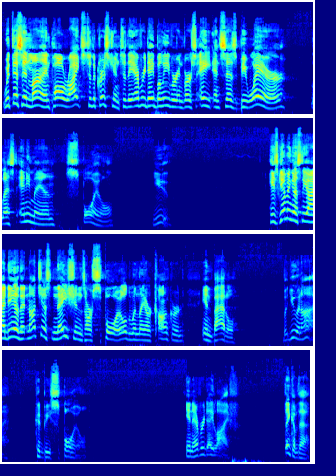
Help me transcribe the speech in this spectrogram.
With this in mind, Paul writes to the Christian, to the everyday believer in verse 8, and says, Beware lest any man spoil you. He's giving us the idea that not just nations are spoiled when they are conquered in battle, but you and I could be spoiled in everyday life. Think of that.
